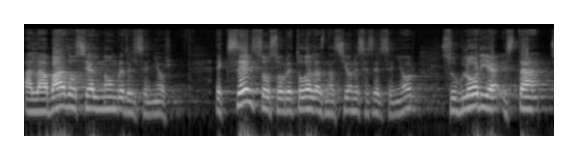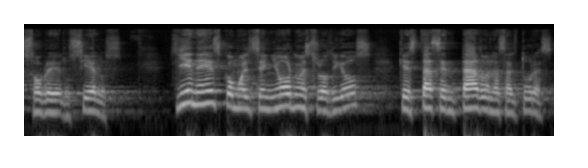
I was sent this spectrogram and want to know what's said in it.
alabado sea el nombre del Señor. Excelso sobre todas las naciones es el Señor, su gloria está sobre los cielos. ¿Quién es como el Señor nuestro Dios, que está sentado en las alturas,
